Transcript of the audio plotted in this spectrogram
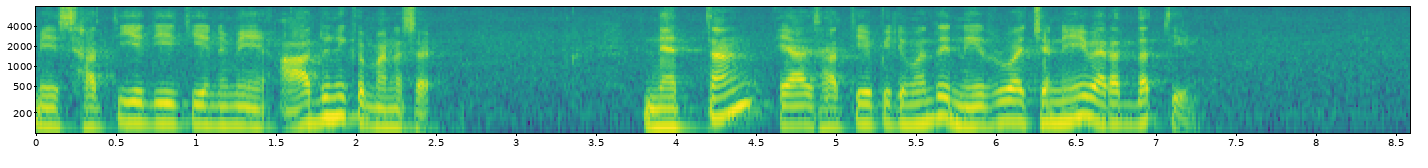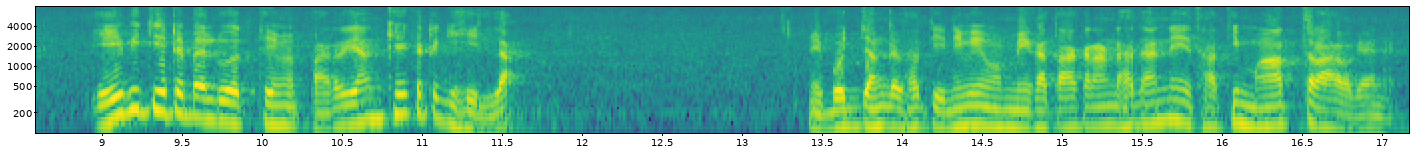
මේ සතියේදී තියෙන මේ ආදුනික මනස නැත්තම් එයා සතිය පිළිබඳ නිර්වචනයේ වැරද්දක් තියෙනවා. ඒ විදිහට බැලුවොත් එහෙම පරයන්කයකට ගිහිල්ලා මේ බොජ්ජංග සතිය නෙමෙයි මම මේ කතා කරන්න හදන්නේ සති මාත්‍රාව ගැන.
